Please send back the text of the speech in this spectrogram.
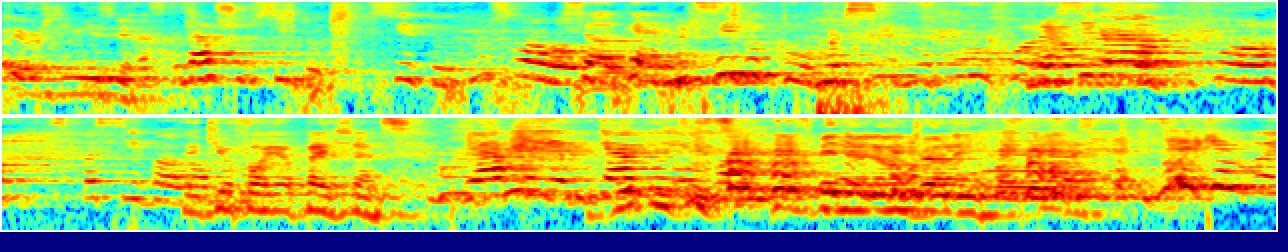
everything is here. Сказав, що всі тут. Всі тут. Ну, слава Богу. Все, окей, merci beaucoup. Merci beaucoup for Merci your help, for... Спасибо вам. Thank you for your patience. Дякуємо, дякуємо. It's been a long journey. Дякую.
